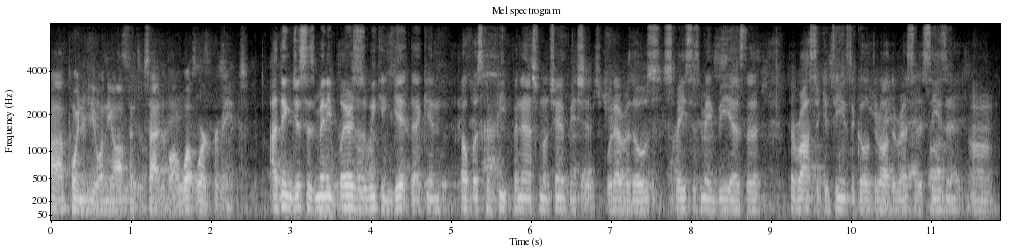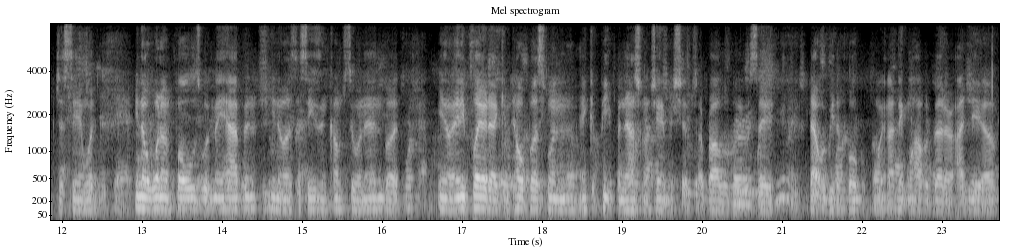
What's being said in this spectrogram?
uh, point of view on the offensive side of the ball, what work remains? I think just as many players as we can get that can help us compete for national championships, whatever those spaces may be as the, the roster continues to go throughout the rest of the season. Um, just seeing what, you know, what unfolds, what may happen, you know, as the season comes to an end. But, you know, any player that can help us win and compete for national championships, I probably would say that would be the focal point. I think we'll have a better idea of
